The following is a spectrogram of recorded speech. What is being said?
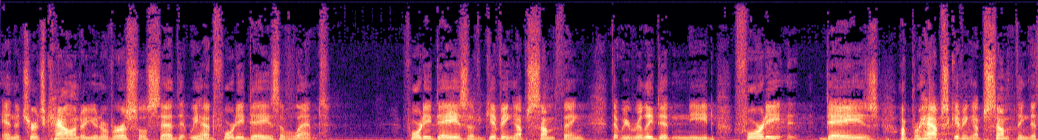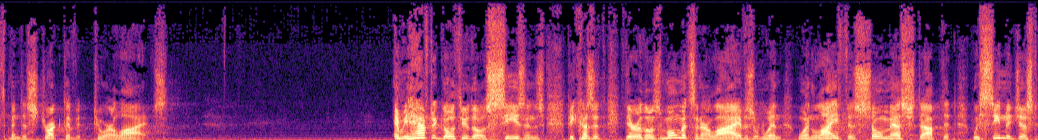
and the church calendar universal said that we had 40 days of Lent. 40 days of giving up something that we really didn't need. 40 days of perhaps giving up something that's been destructive to our lives. And we have to go through those seasons because it, there are those moments in our lives when, when life is so messed up that we seem to just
